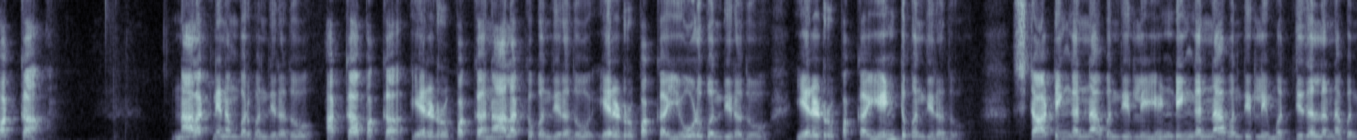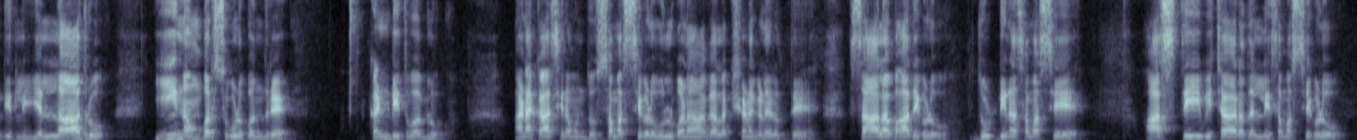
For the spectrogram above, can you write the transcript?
ಪಕ್ಕ ನಾಲ್ಕನೇ ನಂಬರ್ ಬಂದಿರೋದು, ಅಕ್ಕಪಕ್ಕ ಎರಡರ ಪಕ್ಕ ನಾಲ್ಕು ಬಂದಿರೋದು, ಎರಡರ ಪಕ್ಕ ಏಳು ಬಂದಿರೋದು, ಎರಡರ ಪಕ್ಕ ಎಂಟು ಬಂದಿರೋದು. ಸ್ಟಾರ್ಟಿಂಗನ್ನು ಬಂದಿರಲಿ ಎಂಡಿಂಗನ್ನು ಬಂದಿರಲಿ, ಮಧ್ಯದಲ್ಲನ್ನು ಬಂದಿರಲಿ, ಎಲ್ಲಾದರೂ ಈ ನಂಬರ್ಸ್ಗಳು ಬಂದರೆ ಖಂಡಿತವಾಗ್ಲೂ ಹಣಕಾಸಿನ ಒಂದು ಸಮಸ್ಯೆಗಳು, ಉಲ್ಬಣ ಆಗ ಲಕ್ಷಣಗಳಿರುತ್ತೆ. ಸಾಲಬಾಧೆಗಳು ದುಡ್ಡಿನ ಸಮಸ್ಯೆ, ಆಸ್ತಿ ವಿಚಾರದಲ್ಲಿ ಸಮಸ್ಯೆಗಳು.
